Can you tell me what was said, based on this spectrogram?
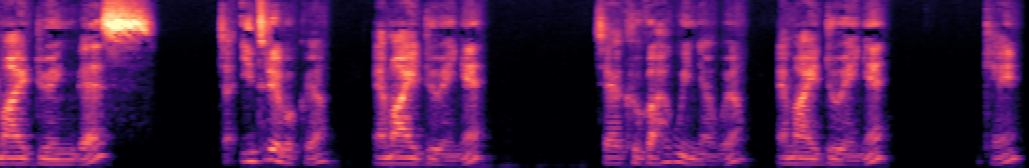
어, am I doing this? 자, 이틀 해볼까요? Am I doing it? 제가 그거 하고 있냐고요? Am I doing it? 오케이.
